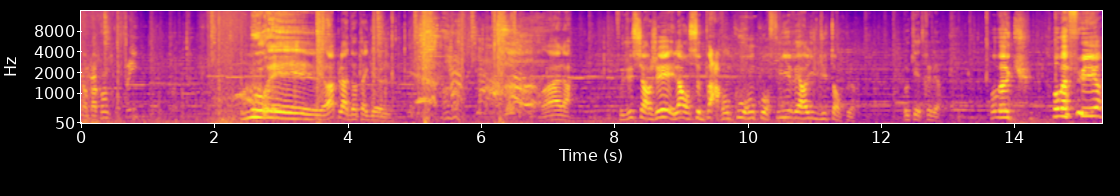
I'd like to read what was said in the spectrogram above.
Non, par contre... Mourez Hop là, dans ta gueule. Voilà. Faut juste charger et là on se barre, on court, on court, fuyez vers l'île du temple. Ok, très bien. On va, on va fuir.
